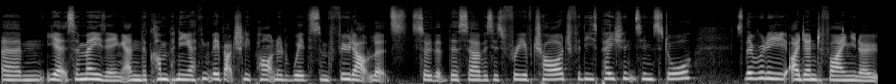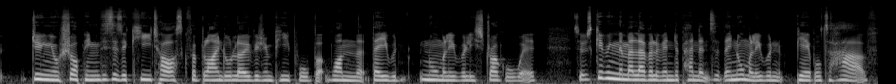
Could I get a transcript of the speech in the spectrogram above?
Um, yeah, it's amazing. And the company, I think they've actually partnered with some food outlets so that the service is free of charge for these patients in store. So they're really identifying, you know, doing your shopping. This is a key task for blind or low vision people, but one that they would normally really struggle with. So it's giving them a level of independence that they normally wouldn't be able to have.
